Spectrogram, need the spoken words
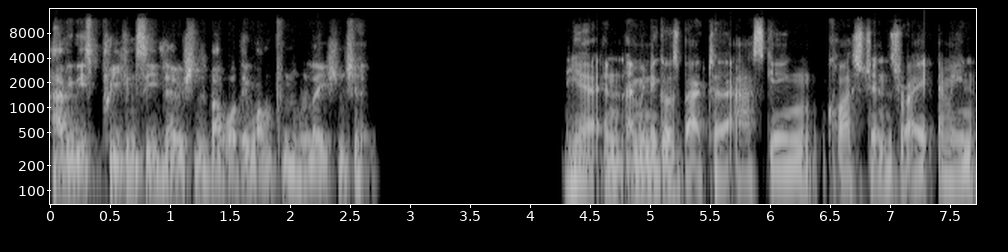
having these preconceived notions about what they want from the relationship. Yeah. And I mean, it goes back to asking questions, right? I mean,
